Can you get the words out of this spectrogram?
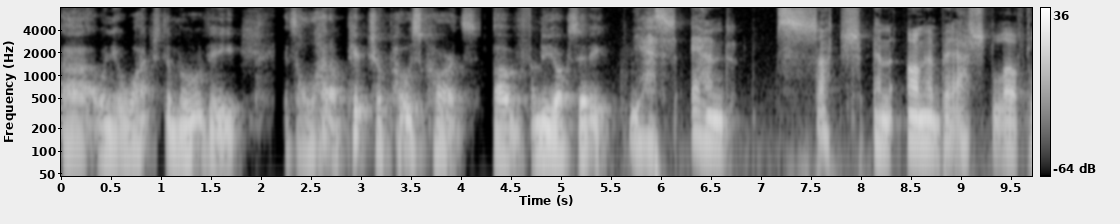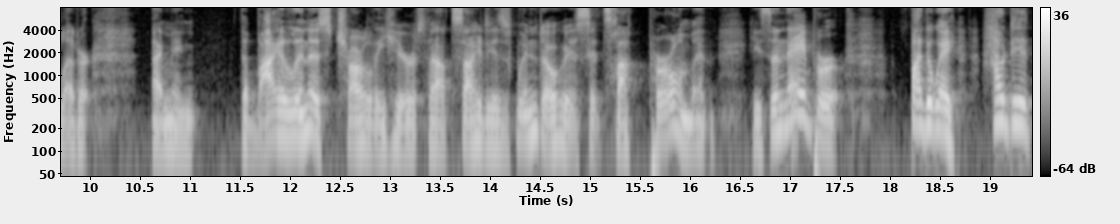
uh, when you watch the movie, it's a lot of picture postcards of New York City. Yes, and such an unabashed love letter. I mean, the violinist Charlie hears outside his window is Itzhak Perlman. He's a neighbor. By the way, how did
